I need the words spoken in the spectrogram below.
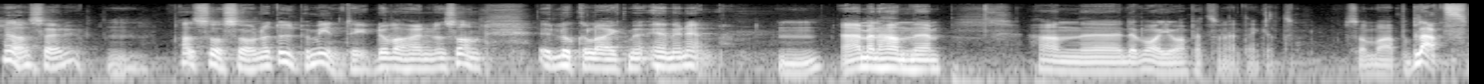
Ja, säger det. Alltså, så såg han inte ut på min tid. Då var han en sån lookalike med Eminem. Nej, men han... eh, han eh, det var Johan Pettersson helt enkelt. Som var på plats.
